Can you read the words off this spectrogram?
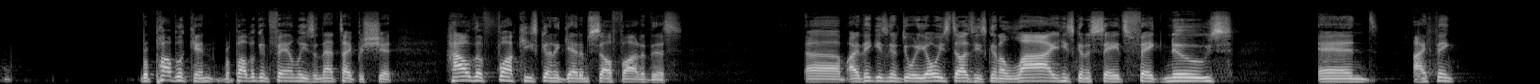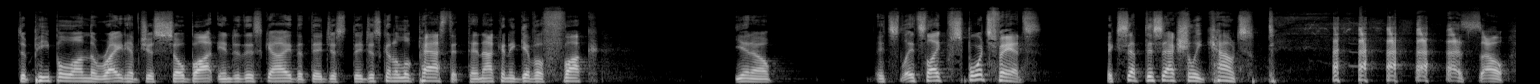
Republican, Republican families and that type of shit, how the fuck he's going to get himself out of this. Um, I think he's going to do what he always does. He's going to lie. He's going to say it's fake news. And I think the people on the right have just so bought into this guy that they're just they're just going to look past it. They're not going to give a fuck. You know, it's it's like sports fans, except this actually counts. so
